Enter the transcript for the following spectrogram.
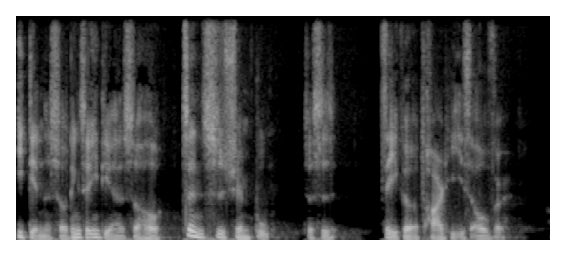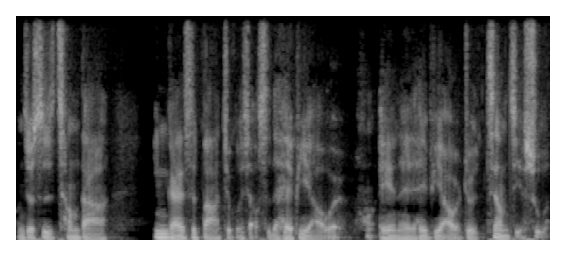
一点的时候，凌晨一点的时候正式宣布，就是。这个 party is over，就是长达应该是八九个小时的 happy hour，ANA 的 happy hour 就这样结束了。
